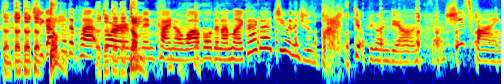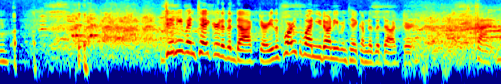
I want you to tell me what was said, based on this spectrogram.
Dun, dun, dun, She got to the platform and then kind of wobbled, and I'm like, I got you. And then she just kept going down. So she's fine. Didn't even take her to the doctor. The fourth one, you don't even take them to the doctor. Fine.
